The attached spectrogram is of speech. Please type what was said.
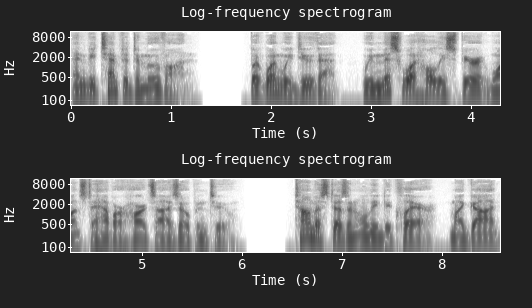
and be tempted to move on. But when we do that, we miss what Holy Spirit wants to have our heart's eyes open to. Thomas doesn't only declare, My God,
